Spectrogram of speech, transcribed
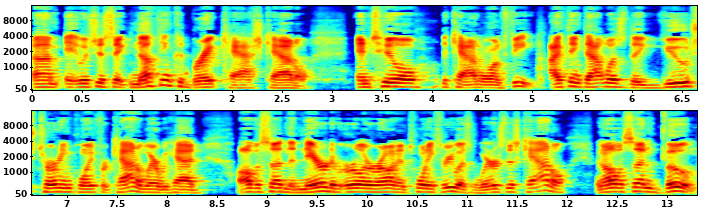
Um, it was just like nothing could break cash cattle until the cattle on feed. I think that was the huge turning point for cattle where we had all of a sudden the narrative earlier on in 23 was where's this cattle and all of a sudden boom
